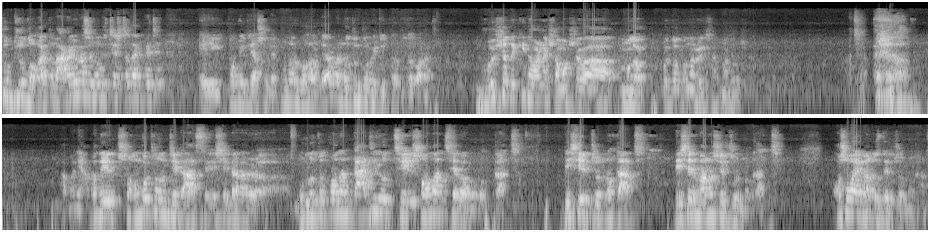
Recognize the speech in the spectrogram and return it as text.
খুব দ্রুত হয় তবে আগামী মাসের মধ্যে চেষ্টা থাকবে যে এই কমিটি আসলে পুনর্বহাল দেওয়া বা নতুন কমিটি গঠিত করা ভবিষ্যতে কি ধরনের সমস্যা বা মূলক পরিকল্পনা রয়েছে আপনাদের? আচ্ছা মানে আমাদের সংগঠন যেটা আছে সেটার মূলত প্রধান কাজই হচ্ছে সমাজ সেবামূলক কাজ। দেশের জন্য কাজ দেশের মানুষের জন্য কাজ অসহায় মানুষদের জন্য কাজ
